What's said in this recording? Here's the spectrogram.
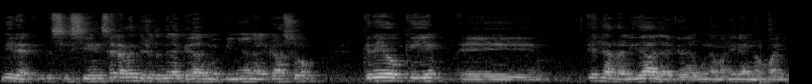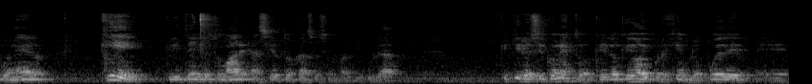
Miren, si sinceramente yo tendría que dar mi opinión al caso, creo que eh, es la realidad la que de alguna manera nos va a imponer qué criterios tomar a ciertos casos en particular. ¿Qué quiero decir con esto? Que lo que hoy, por ejemplo, puede eh,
